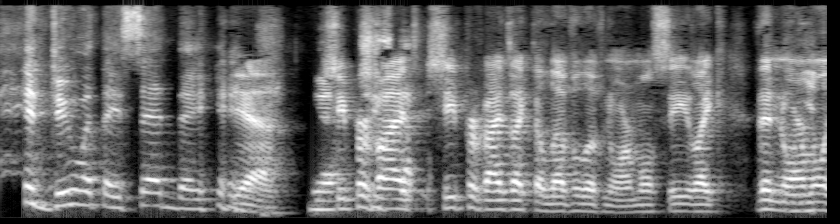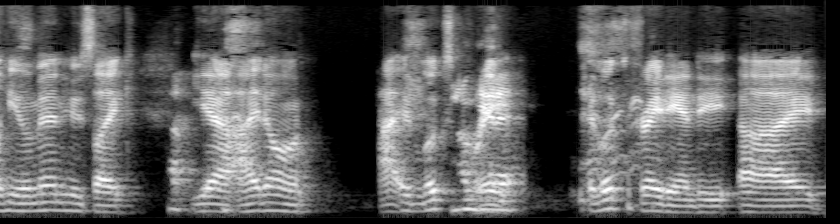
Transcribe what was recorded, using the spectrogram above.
and do what they said they. Yeah, yeah. she provides got, she provides like the level of normalcy, like the normal yeah. human who's like, yeah, I don't. I, it looks great. It. it. looks great, Andy. I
